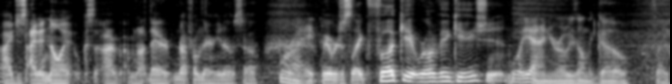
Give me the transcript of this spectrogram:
I just I didn't know it because I'm not there, I'm not from there, you know. So Right. we were just like, fuck it, we're on vacation. Well, yeah, and you're always on the go. It's like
